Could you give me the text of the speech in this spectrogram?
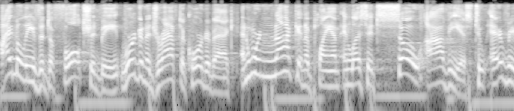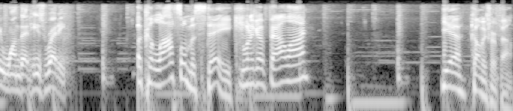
I believe the default should be we're going to draft a quarterback and we're not going to play him unless it's so obvious to everyone that he's ready. A colossal mistake. You want to go foul line? Yeah, call me for a foul.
